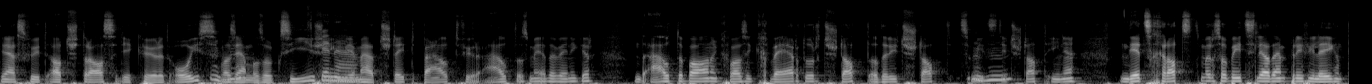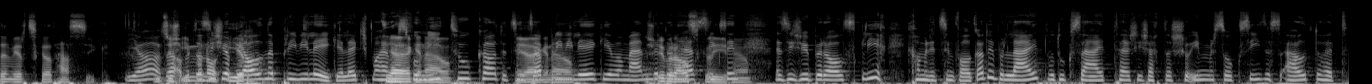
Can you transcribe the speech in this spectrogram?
die haben das Gefühl, ah, die Straßen, die gehören uns, Mhm. was ja einmal so war. Genau. Irgendwie, man hat Städte gebaut für Autos mehr oder weniger und Autobahnen quasi quer durch die Stadt oder in die Stadt, mitten Mhm. in die Stadt rein. Und jetzt kratzt man so ein bisschen an diesem Privileg und dann wird es gerade hässig. Ja, aber immer das ist ja bei allen Privilegien. Letztes Mal haben Ja, wir es von genau. MeToo gehabt, dort sind Ja, es auch genau. Privilegien, Es Männer dann hässlich Gleiche. sind. Ja. Es ist überall das Gleiche. Ich habe mir jetzt im Fall gerade überlegt, wo du gesagt hast, ist das schon immer so gewesen, das Auto hat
